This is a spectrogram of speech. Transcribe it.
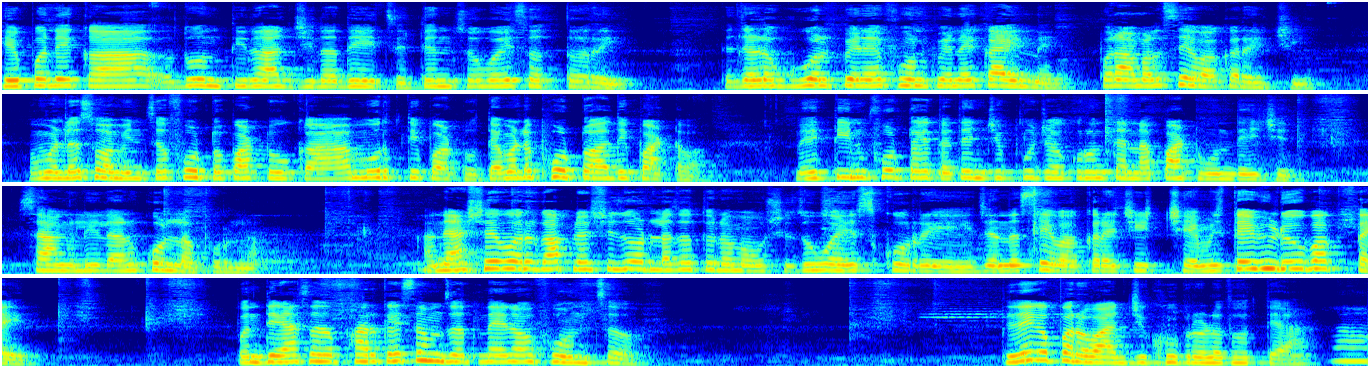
हे पण एका दोन तीन आजीला द्यायचे. त्यांचं वय सत्तर आहे. त्याच्याकडे गुगल पे नाही फोन पे नाही काही नाही. पण आम्हाला सेवा करायची. मग म्हटलं स्वामींचा फोटो पाठवू का? मूर्ती पाठवू. त्या म्हटलं फोटो आधी पाठवा. म्हणजे तीन फोटो येतात त्यांची पूजा करून त्यांना पाठवून द्यायचे सांगलीला आणि कोल्हापूरला. आणि असे वर्ग आपल्याशी जोडला जातो ना मावशी. जो वयस्कर आहे ज्यांना सेवा करायची इच्छा आहे. म्हणजे ते व्हिडिओ बघतायत. पण ते असं फार काही समजत नाही ना फोनचं. ते नाही का परवा आजी खूप रडत होत्या. हा.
